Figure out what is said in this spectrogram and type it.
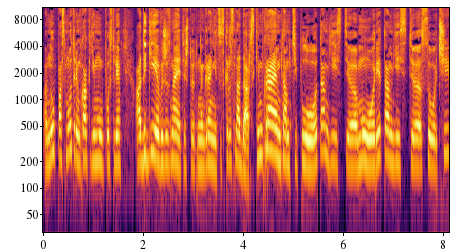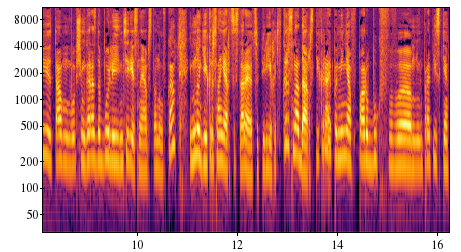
Ну, посмотрим, как ему после Адыгея, вы же знаете, что это на границе с Краснодарским краем. Там тепло, там есть э, море, там есть э, Сочи. Там, в общем, гораздо более интересная обстановка. И многие красноярцы стараются переехать в Краснодарский край, поменяв пару букв в прописке.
